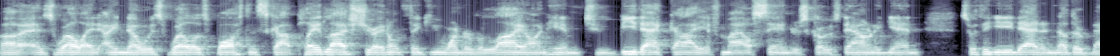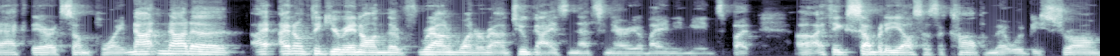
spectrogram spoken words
uh, as well. I, I, know as well as Boston Scott played last year, I don't think you want to rely on him to be that guy if Miles Sanders goes down again. So I think you need to add another back there at some point. Not not a. I, I don't think you're in on the round one or round two guys in that scenario by any means, but uh, I think somebody else as a compliment would be strong.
